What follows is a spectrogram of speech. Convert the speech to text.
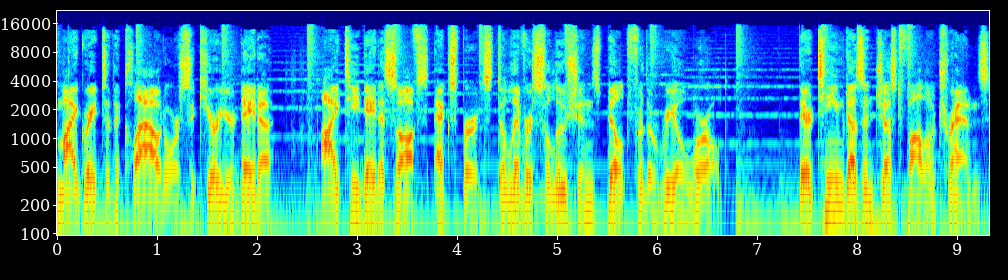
migrate to the cloud or secure your data, IT Datasoft's experts deliver solutions built for the real world. Their team doesn't just follow trends,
